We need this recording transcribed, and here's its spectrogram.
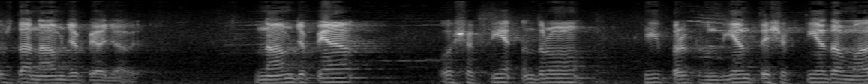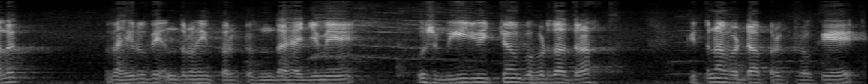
ਉਸ ਦਾ ਨਾਮ ਜਪਿਆ ਜਾਵੇ। ਨਾਮ ਜਪਿਆ, ਉਹ ਸ਼ਕਤੀਆਂ ਅੰਦਰੋਂ ਹੀ ਪ੍ਰਗਟ ਹੁੰਦੀਆਂ ਤੇ ਸ਼ਕਤੀਆਂ ਦਾ ਮਾਲਕ ਵਾਹਿਗੁਰੂ ਵੀ ਅੰਦਰੋਂ ਹੀ ਪ੍ਰਗਟ ਹੁੰਦਾ ਹੈ। ਜਿਵੇਂ ਉਸ ਬੀਜ ਵਿੱਚੋਂ ਬਹੁਤ ਦਾ ਦਰਖਤ ਕਿਤਨਾ ਵੱਡਾ ਪ੍ਰਗਟ ਹੋ ਕੇ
